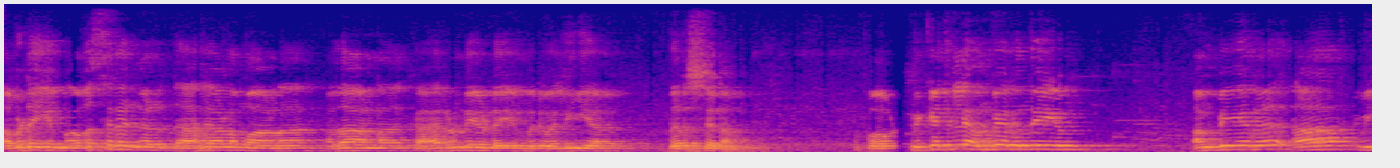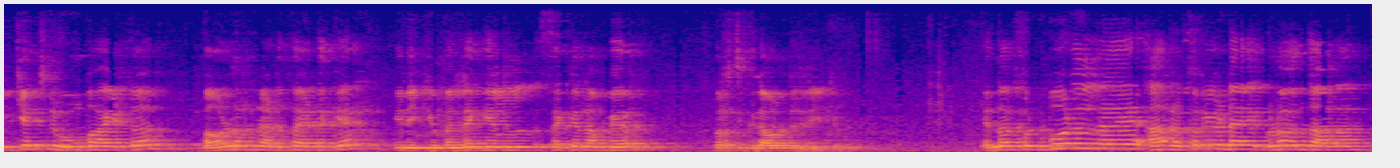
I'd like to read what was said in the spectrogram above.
അവിടെയും അവസരങ്ങൾ ധാരാളമാണ്. അതാണ് കാരുണ്യയുടെയും ഒരു വലിയ ദർശനം. അപ്പോൾ ക്രിക്കറ്റിലെ അമ്പയർ എന്ത് ചെയ്യും? അമ്പയർ ആ വിക്കറ്റിന് മുമ്പായിട്ട് ബൗളറിന്റെ അടുത്തായിട്ടൊക്കെ ഇരിക്കും. അല്ലെങ്കിൽ സെക്കൻഡ് അമ്പയർ കുറച്ച് ഗ്രൗണ്ടിൽ ഇരിക്കും. എന്നാൽ ഫുട്ബോളിലെ ആ റെഫറിയുടെ ഗുണം എന്താണ്?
